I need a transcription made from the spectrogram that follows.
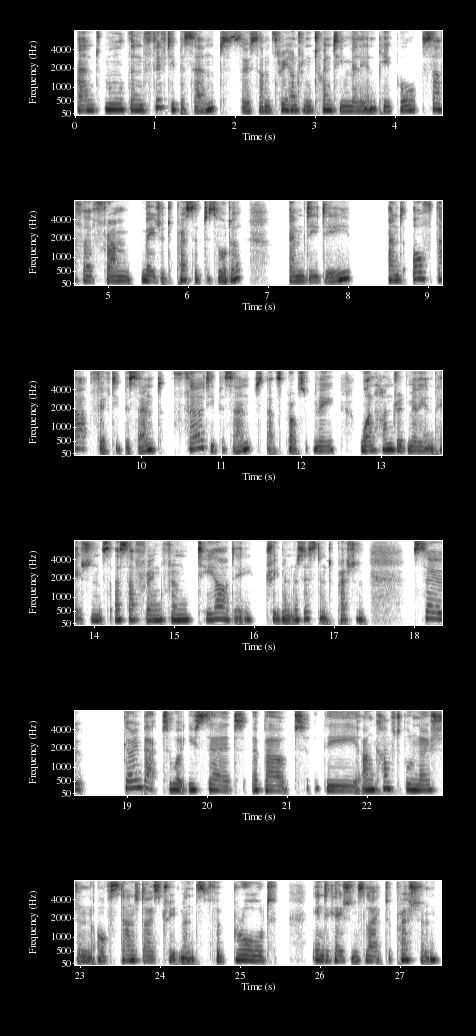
And more than 50%, so some 320 million people, suffer from major depressive disorder, MDD, and of that 50%, 30%, that's approximately 100 million patients, are suffering from TRD, treatment resistant depression. So, going back to what you said about the uncomfortable notion of standardized treatments for broad indications like depression,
